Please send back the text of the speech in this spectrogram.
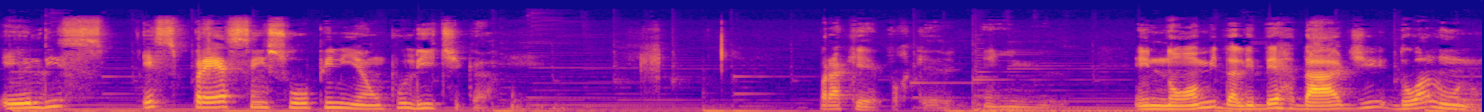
eles expressem sua opinião política. Para quê? Porque em, em nome da liberdade do aluno.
